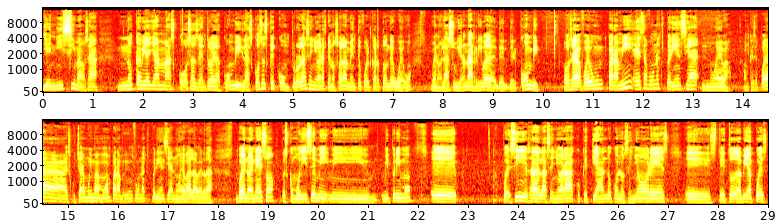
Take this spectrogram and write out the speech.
llenísima, o sea, no cabía ya más cosas dentro de la combi. Las cosas que compró la señora, que no solamente fue el cartón de huevo, bueno, las subieron arriba del combi. O sea, fue un, para mí esa fue una experiencia nueva aunque se pueda escuchar muy mamón, para mí fue una experiencia nueva, la verdad. Bueno, en eso, pues como dice mi, mi, mi primo, eh, pues sí, o sea, la señora coqueteando con los señores, este, todavía pues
